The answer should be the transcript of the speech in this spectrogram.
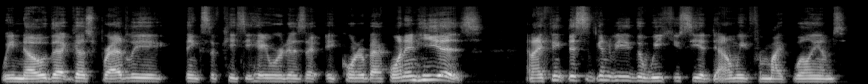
We know that Gus Bradley thinks of Casey Hayward as a, a cornerback one, and he is. And I think this is going to be the week you see a down week from Mike Williams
